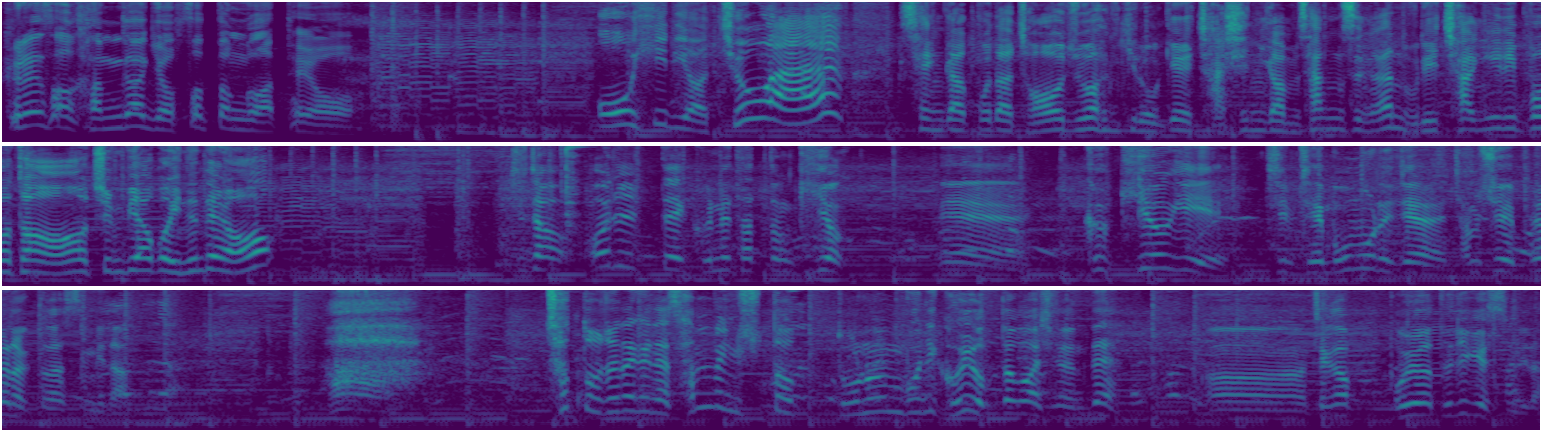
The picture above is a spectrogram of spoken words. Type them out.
그래서 감각이 없었던 것 같아요. 오히려 좋아 생각보다 저조한 기록에 자신감 상승한 우리 장희 리포터 준비하고 있는데요 진짜 어릴 때 그네 탔던 기억, 예, 그 기억이 지금 제 몸으로 이제 잠시 후에 표현할 것 같습니다. 아, 첫 도전에 그냥 360도 도는 분이 거의 없다고 하시는데, 어, 제가 보여드리겠습니다.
